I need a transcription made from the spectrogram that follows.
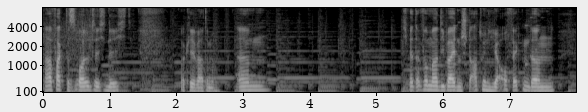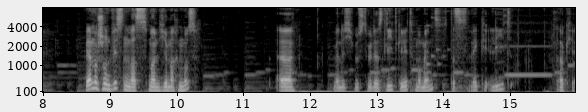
Ah, fuck, das wollte ich nicht. Okay, warte mal. Ähm, ich werde einfach mal die beiden Statuen hier aufwecken, dann werden wir schon wissen, was man hier machen muss. Äh, wenn ich wüsste, wie das Lied geht. Moment, das Weg-Lied. Okay.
